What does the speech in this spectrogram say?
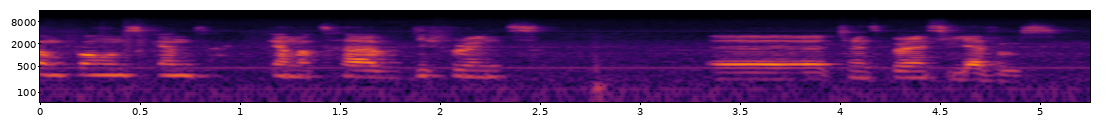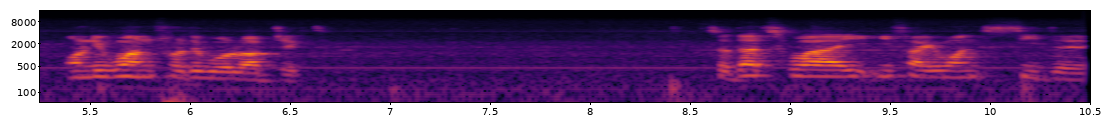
compounds can cannot have different uh, transparency levels. Only one for the whole object. So that's why if I want to see the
